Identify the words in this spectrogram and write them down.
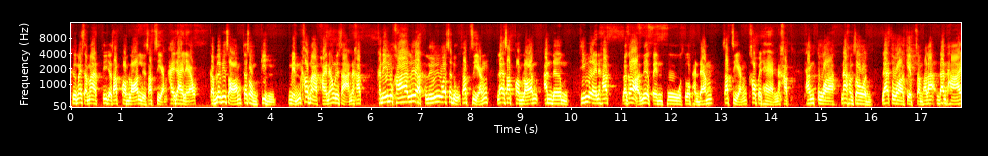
คือไม่สามารถที่จะซับความร้อนหรือซับเสียงให้ได้แล้ว กับเรื่องที่สองจะส่งกลิ่นเหม็นเข้ามาภายในห้องโดยสารนะครับคันนี้ลูกค้าเลือกหรือวัสดุซับเสียง และซับความร้อนอันเดิมทิ้งเลยนะครับ แล้วก็เลือกเป็นปูตัวแผ่นแดมซับเสียงเข้าไปแทนนะครับ ทั้งตัวหน้าคอนโซล และตัวเก็บสัมภาระด้านท้าย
